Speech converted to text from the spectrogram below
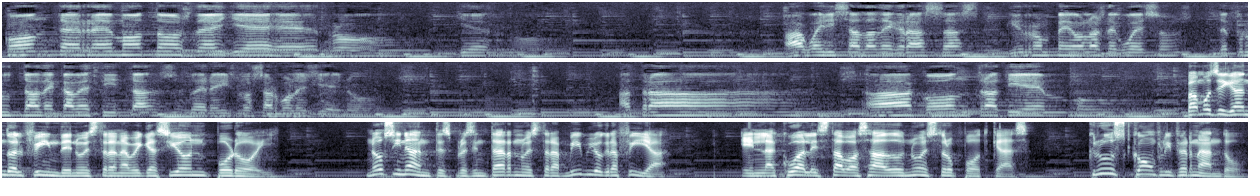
con terremotos de hierro, hierro agua erizada de grasas y rompeolas de huesos, de fruta de cabecitas, veréis los árboles llenos. Atrás, a contratiempo. Vamos llegando al fin de nuestra navegación por hoy. No sin antes presentar nuestra bibliografía, en la cual está basado nuestro podcast. Cruz Confli Fernando,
